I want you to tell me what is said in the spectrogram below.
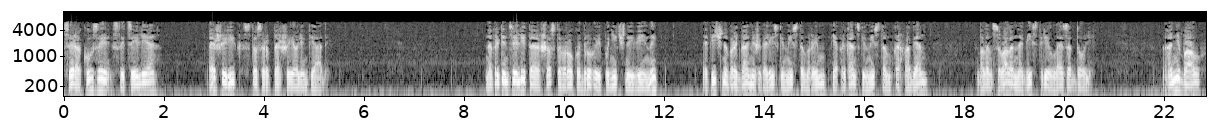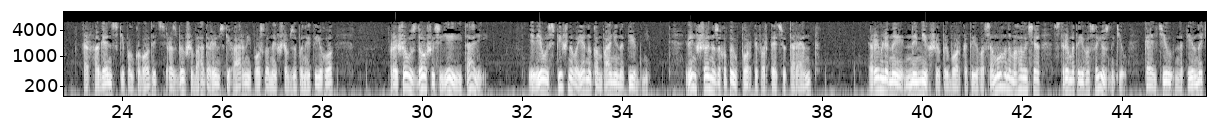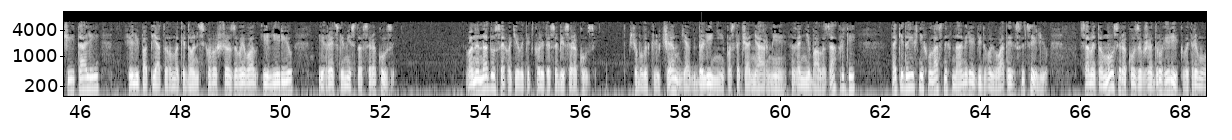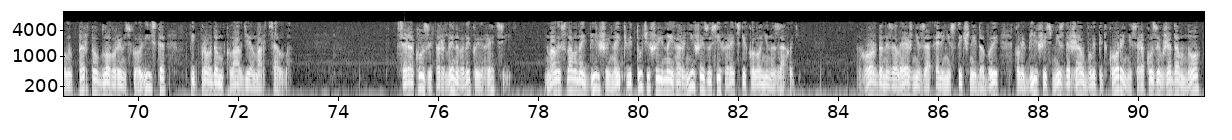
Сиракузи, Сицилія, перший рік 141-ї Олімпіади. Наприкінці літа шостого року Другої Пунічної війни епічна боротьба між італійським містом Рим і африканським містом Карфаген балансувала на вістрі леза долі. Ганнібал, карфагенський полководець, розбивши багато римських армій, посланих, щоб зупинити його, пройшов вздовж усієї Італії і вів успішну воєнну кампанію на півдні. Він щойно захопив порт і фортецю Тарент. Римляни, не мігши приборкати його самого, намагалися стримати його союзників кельтів на півночі Італії, Філіпа V Македонського, що завоював Ілірію, і грецьке місто Сиракузи. Вони над усе хотіли підкорити собі Сиракузи, що були ключем як до лінії постачання армії Ганнібала з Африки, так і до їхніх власних намірів відвоювати Сицилію. Саме тому Сиракузи вже другий рік витримували вперто облогу римського війська під проводом Клавдія Марцелла. Сиракузи, перлина Великої Греції, мали славу найбільшої, найквітучішої, і найгарнішої з усіх грецьких колоній на Заході. Гордо незалежні за еліністичної доби, коли більшість міст держав були підкорені, Сиракузи вже давно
